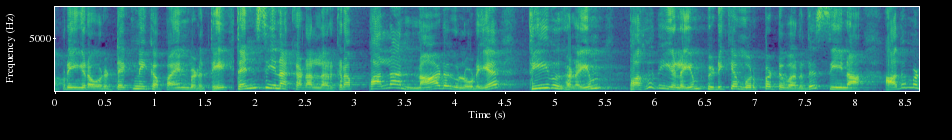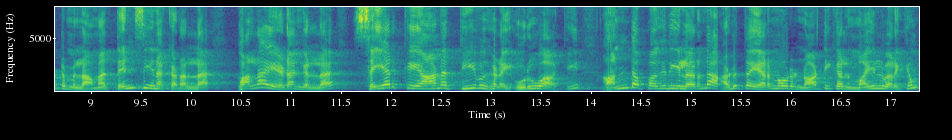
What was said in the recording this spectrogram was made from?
அப்படிங்கிற ஒரு டெக்னிக்கை பயன்படுத்தி தென் சீன கடலில் இருக்கிற பல நாடுகளுடைய தீவுகளையும் பகுதிகளையும் பிடிக்க முற்பட்டு வருது சீனா. அது மட்டும் இல்லாம தென் சீன கடல்ல பல இடங்கள்ல செயற்கையான தீவுகளை உருவாக்கி அந்த பகுதியிலிருந்து அடுத்த இருநூறு நாட்டிக்கல் மைல் வரைக்கும்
